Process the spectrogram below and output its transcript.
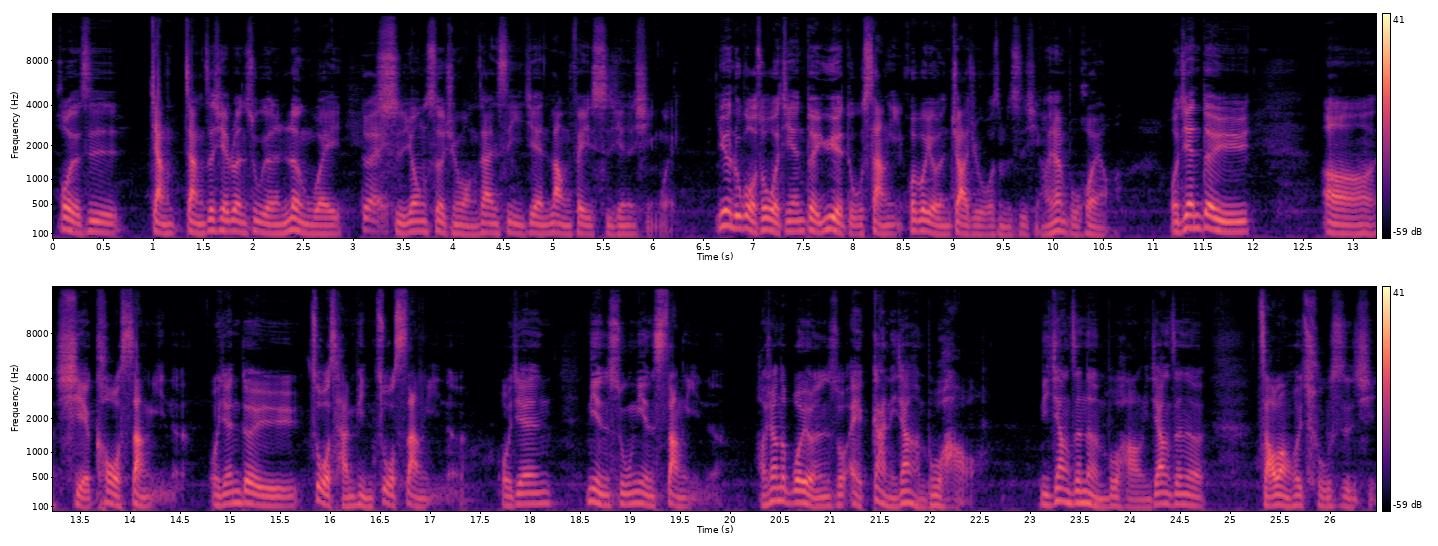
或者是讲讲这些论述的人认为，对使用社群网站是一件浪费时间的行为。因为如果说我今天对阅读上瘾，会不会有人 judge 我什么事情？好像不会哦。我今天对于呃写 code 上瘾了。我今天对于做产品做上瘾了，我今天念书念上瘾了，好像都不会有人说：“哎、欸，干你这样很不好，你这样真的很不好，你这样真的早晚会出事情。”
